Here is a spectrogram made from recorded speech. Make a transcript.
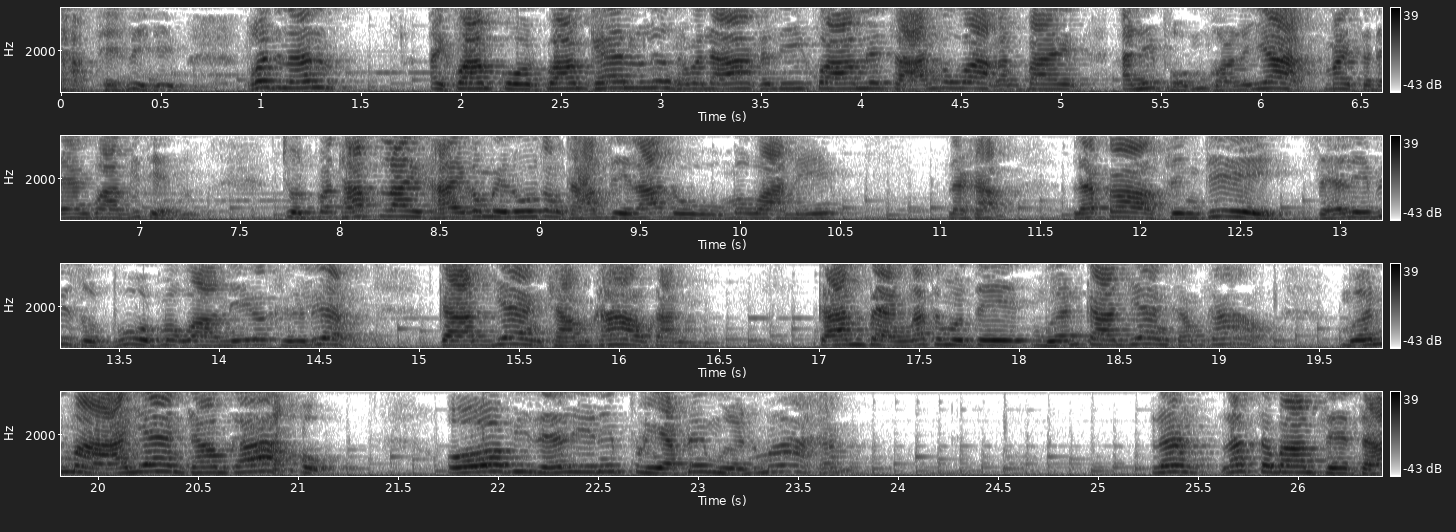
จากเสรี เพราะฉะนั้นไอ้ความโกรธความแค้นเรื่องธรรมดาคดีความในศาลก็ว่ากันไป อันนี้ผมขออนุญาตไม่แสดงความคิดเห็น จุดประทัดไล่ใครก็ไม่รู้ต้องถามศิระดูเมื่อวานนี้นะครับ แล้วก็สิ่งที่เสรีพิสุทธิ์พูดเมื่อวานนี้ก็คือเรื่องการแย่งชามข้าวกัน การแบ่งรัฐมนตรีเหมือนการแย่งชามข้าว เหมือนหมาแย่งชามข้าว โอ้พี่เสรีนี่เปรียบได้เหมือนมากครับนะรัฐบาลเศรษฐา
